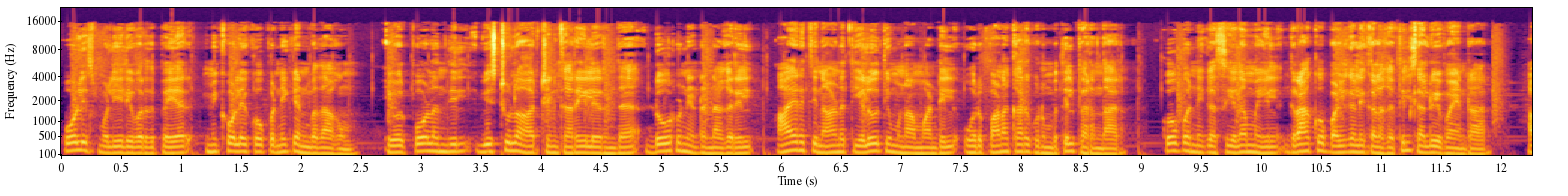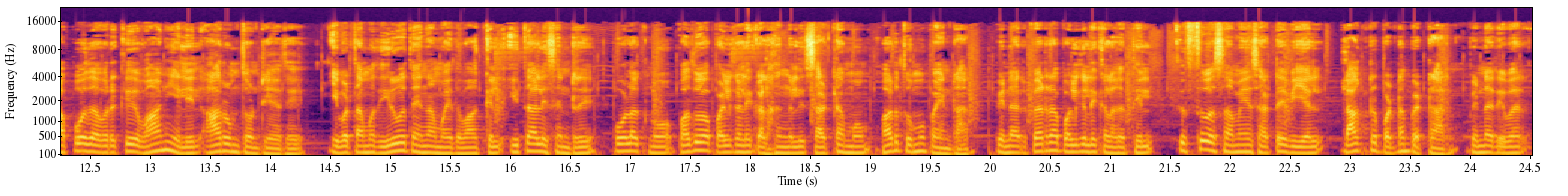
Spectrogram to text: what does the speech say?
போலீஸ் மொழியில் இவரது பெயர் மிக்கோலே கோபர்னிக் என்பதாகும். இவர் போலந்தில் விஸ்டுலா ஆற்றின் கரையில் இருந்த டோரூன் என்ற நகரில் ஆயிரத்தி நானூற்றி எழுபத்தி மூணாம் ஆண்டில் ஒரு பணக்கார குடும்பத்தில் பிறந்தார். கோபர்னிகஸ் இளமையில் கிராக்கோ பல்கலைக்கழகத்தில் கல்வி பயின்றார். அப்போது அவருக்கு வானியலில் ஆர்வம் தோன்றியது. இவர் தமது இருபத்தைந்தாம் வயது வாக்கில் இத்தாலி சென்று போலக்னோ பதுவா பல்கலைக்கழகங்களில் சட்டமும் மருத்துவமும் பயின்றார். பின்னர் பெர்ரா பல்கலைக்கழகத்தில் கிறிஸ்துவ சமய சட்டவியல் டாக்டர் பட்டம் பெற்றார். பின்னர் இவர்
